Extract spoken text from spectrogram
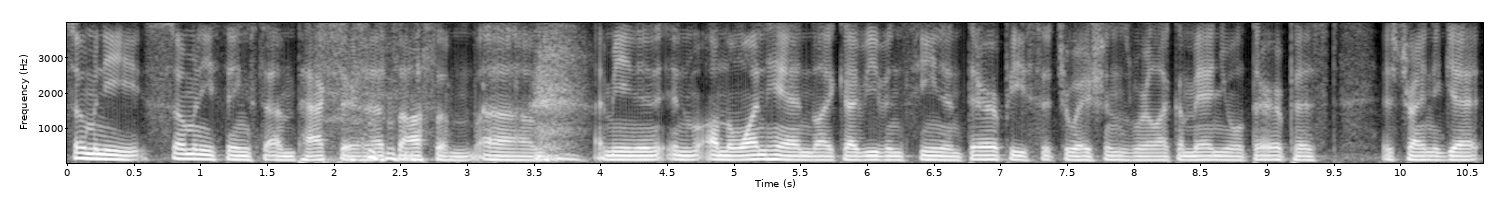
so many so many things to unpack there. That's awesome. Um, i mean in, in, on the one hand like i've even seen in therapy situations where like a manual therapist is trying to get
